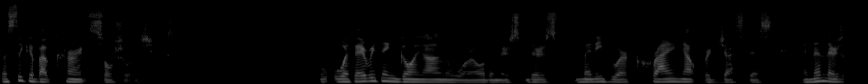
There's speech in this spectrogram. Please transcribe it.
Let's think about current social issues. With everything going on in the world, and there's there's many who are crying out for justice, and then there's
